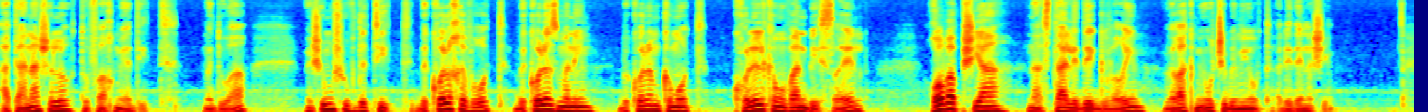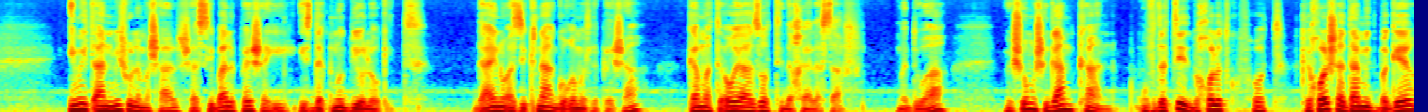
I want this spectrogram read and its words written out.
הטענה שלו תופרך מיידית. מדוע? משום שעובדתית, בכל החברות, בכל הזמנים, בכל המקומות, כולל כמובן בישראל, רוב הפשיעה נעשתה על ידי גברים, ורק מיעוט שבמיעוט על ידי נשים. אם יטען מישהו למשל שהסיבה לפשע היא הזדקנות ביולוגית, דהיינו הזקנה גורמת לפשע, גם התיאוריה הזאת תידחה על הסף. מדוע? משום שגם כאן, עובדתית בכל התקופות, ככל שאדם מתבגר,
